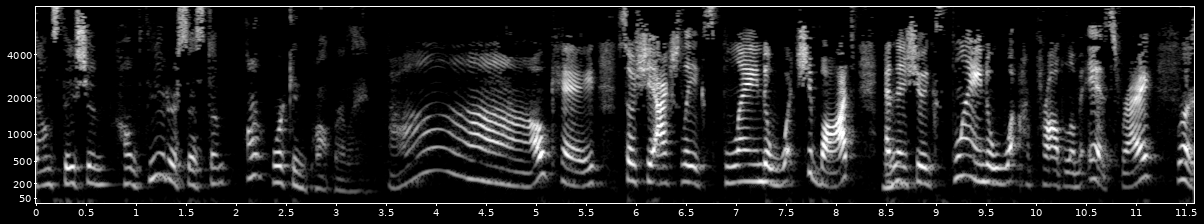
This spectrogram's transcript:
soundstation home theater system aren't working properly. Ah, Ah, okay. So she actually explained what she bought and then mm-hmm. she explained what her problem is, right? Right.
